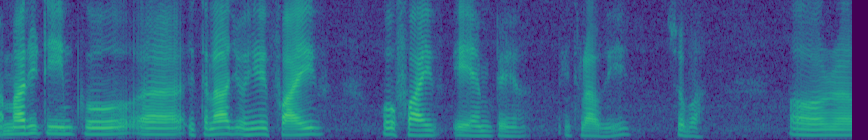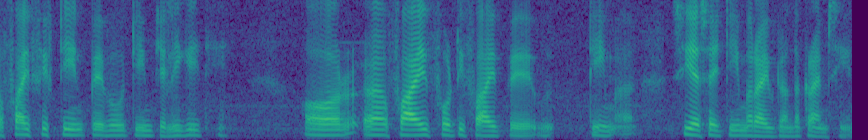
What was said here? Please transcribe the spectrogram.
हमारी टीम को इतला जो है five O five A M पे इतला हुई सुबह। और फाइव फिफ्टीन पे वो टीम चली गई थी। और फाइव फोर्टी फाइव पे team C S I team arrived on the crime scene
